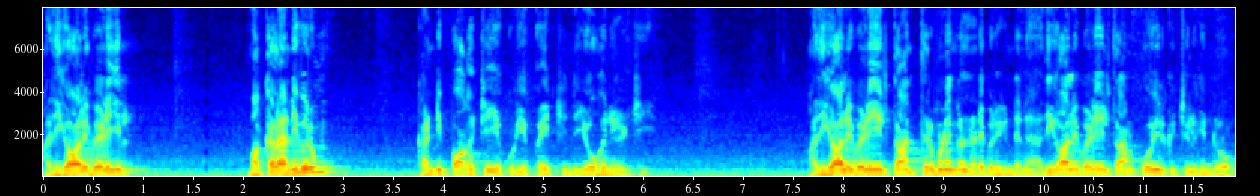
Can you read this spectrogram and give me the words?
அதிகாலை வேளையில் மக்கள் அனைவரும் கண்டிப்பாக செய்யக்கூடிய பயிற்சி இந்த யோக நிகழ்ச்சி. அதிகாலை வேளையில்தான் திருமணங்கள் நடைபெறுகின்றன. அதிகாலை வேளையில்தான் கோயிலுக்கு செல்கின்றோம்.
